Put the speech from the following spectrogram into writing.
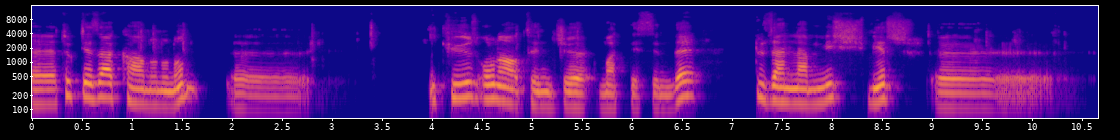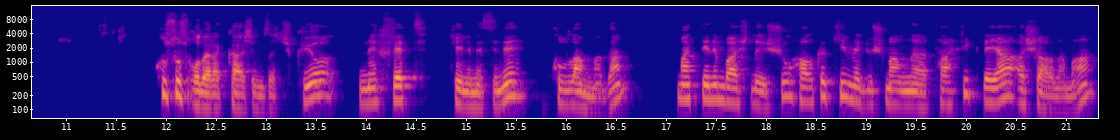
e, Türk Ceza Kanunu'nun e, 216. maddesinde düzenlenmiş bir e, husus olarak karşımıza çıkıyor. Nefret kelimesini kullanmadan. Maddenin başlığı şu, halkı kim ve düşmanlığa tahrik veya aşağılama.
